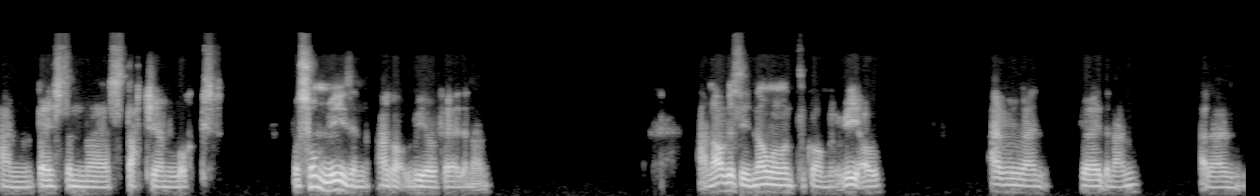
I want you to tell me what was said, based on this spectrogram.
and based on their stature and looks. For some reason, I got Rio Ferdinand. And obviously, no one wanted to call me Rio. I went Ferdinand. And then,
